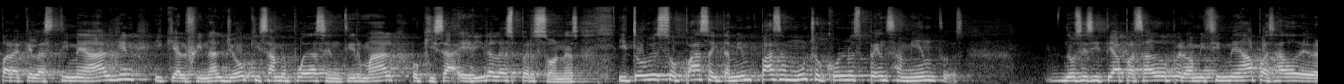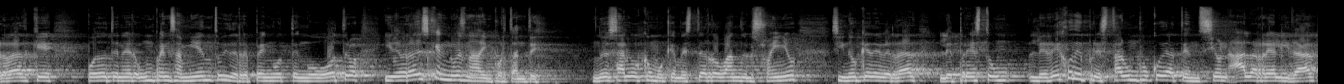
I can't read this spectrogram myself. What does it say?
para que lastime a alguien y que al final yo quizá me pueda sentir mal o quizá herir a las personas. Y todo eso pasa y también pasa mucho con los pensamientos. No sé si te ha pasado, pero a mí sí me ha pasado de verdad que puedo tener un pensamiento y de repente tengo otro y de verdad es que no es nada importante. No es algo como que me esté robando el sueño, sino que de verdad le presto le dejo de prestar un poco de atención a la realidad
